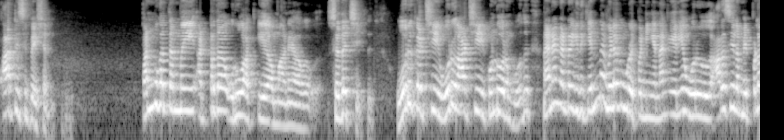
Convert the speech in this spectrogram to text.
பார்ட்டிசிபேஷன் பன்முகத்தன்மை அற்றதா உருவாக்கி சிதைச்சு ஒரு கட்சி ஒரு ஆட்சியை கொண்டு வரும்போது நான் என்ன கண்டேன் இதுக்கு என்ன விலகு கூட? இப்போ நீங்கள் என்ன கேட்குறீங்க ஒரு அரசியலமைப்பில்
